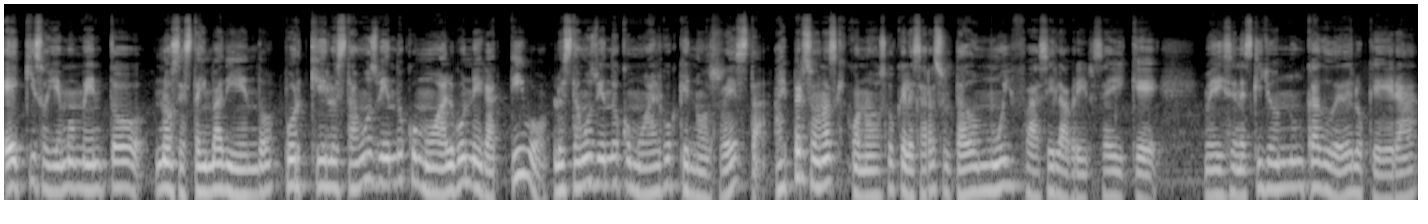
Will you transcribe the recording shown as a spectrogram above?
X o Y momento nos está invadiendo, porque lo estamos viendo como algo negativo, lo estamos viendo como algo que nos resta. Hay personas que conozco que les ha resultado muy fácil abrirse y que me dicen, es que yo nunca dudé de lo que era.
